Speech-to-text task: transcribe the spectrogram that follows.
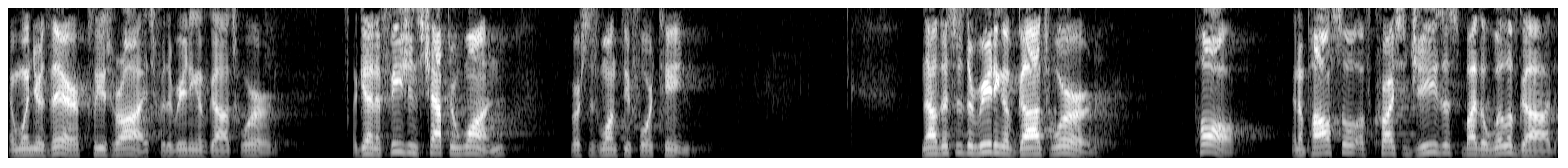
And when you're there, please rise for the reading of God's Word. Again, Ephesians chapter 1, verses 1 through 14. Now, this is the reading of God's Word. Paul, an apostle of Christ Jesus by the will of God,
